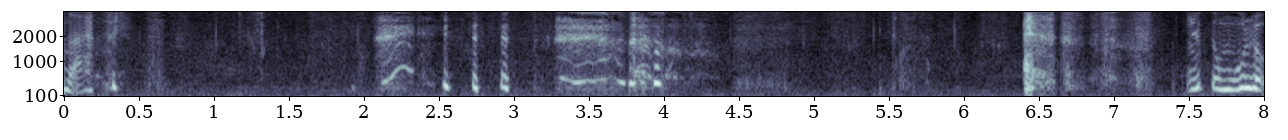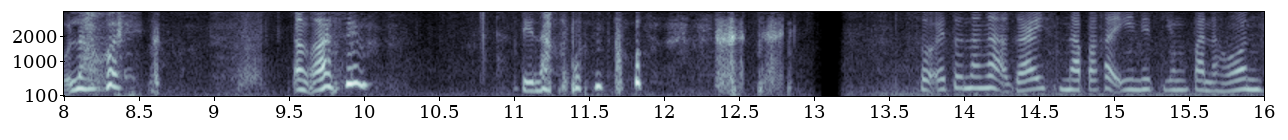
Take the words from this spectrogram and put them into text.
Ang asim. Tumulo laway ko. Ang asim. Tinapon ko. so, ito na nga guys. Napakainit yung panahon.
